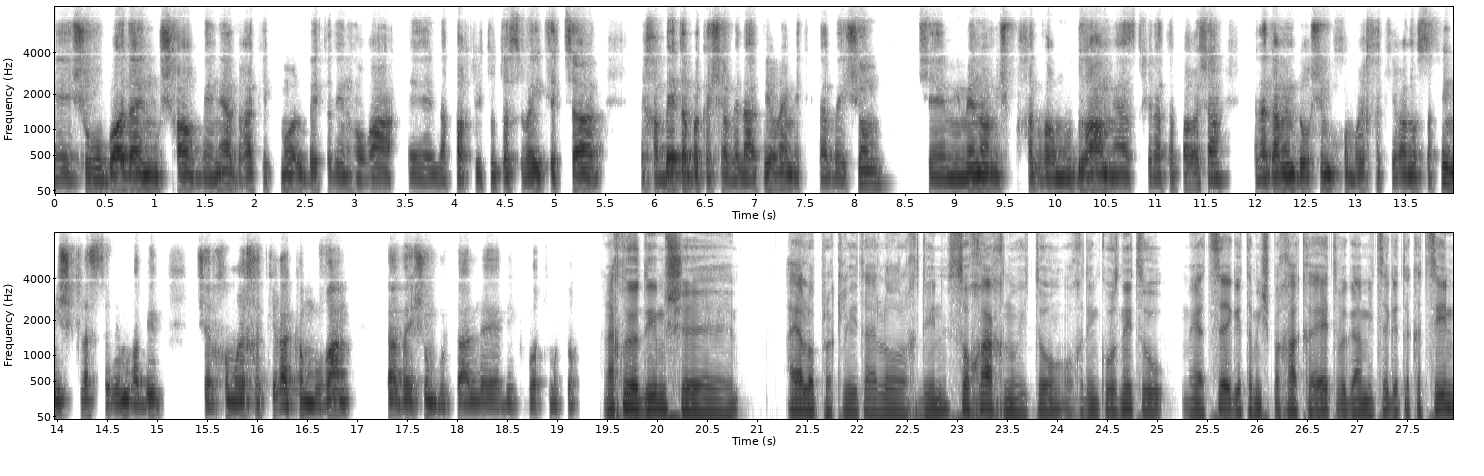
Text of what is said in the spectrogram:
אה, שרובו עדיין מושחר בעיניה, ורק אתמול בית הדין הורה אה, לפרקליטות הצבאית לצה"ל לכבד את הבקשה ולהעביר להם את כתב האישום, שממנו המשפחה כבר מודרה מאז תחילת הפרשה, אלא גם הם דורשים חומרי חקירה נוספים, יש קלסרים רבים של חומרי חקירה, כמובן כתב האישום בוטל אה, בעקבות מותו. אנחנו יודעים שהיה לו פרקליט, היה לו עורך דין, שוחחנו איתו, עורך דין קוזניץ, הוא מייצג את המשפחה כעת וגם ייצג את הקצין.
